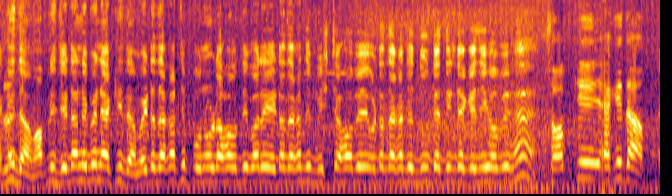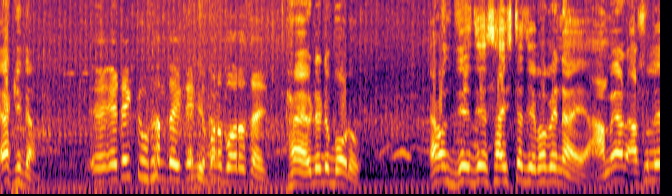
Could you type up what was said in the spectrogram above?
একই দাম আপনি যেটা নেবেন একই দাম। এটা দেখাচ্ছে পনেরোটা হতে পারে এটা দেখাচ্ছে বিশটা হবে ওটা দেখাচ্ছে দুইটা তিনটা কেজি হবে হ্যাঁ? সব কি একই দাম? একই দাম। এটা একটু উঠান তো এটা একটু কোনো বড় সাইজ হ্যাঁ ওটা একটু বড়। এখন যে যে সাইজটা যেভাবে নেয় আমার আসলে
